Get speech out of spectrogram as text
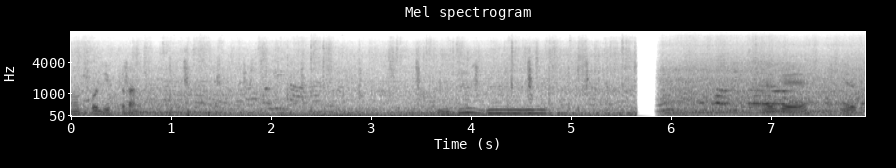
어, 꽃 이쁘다. 여기 이렇게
